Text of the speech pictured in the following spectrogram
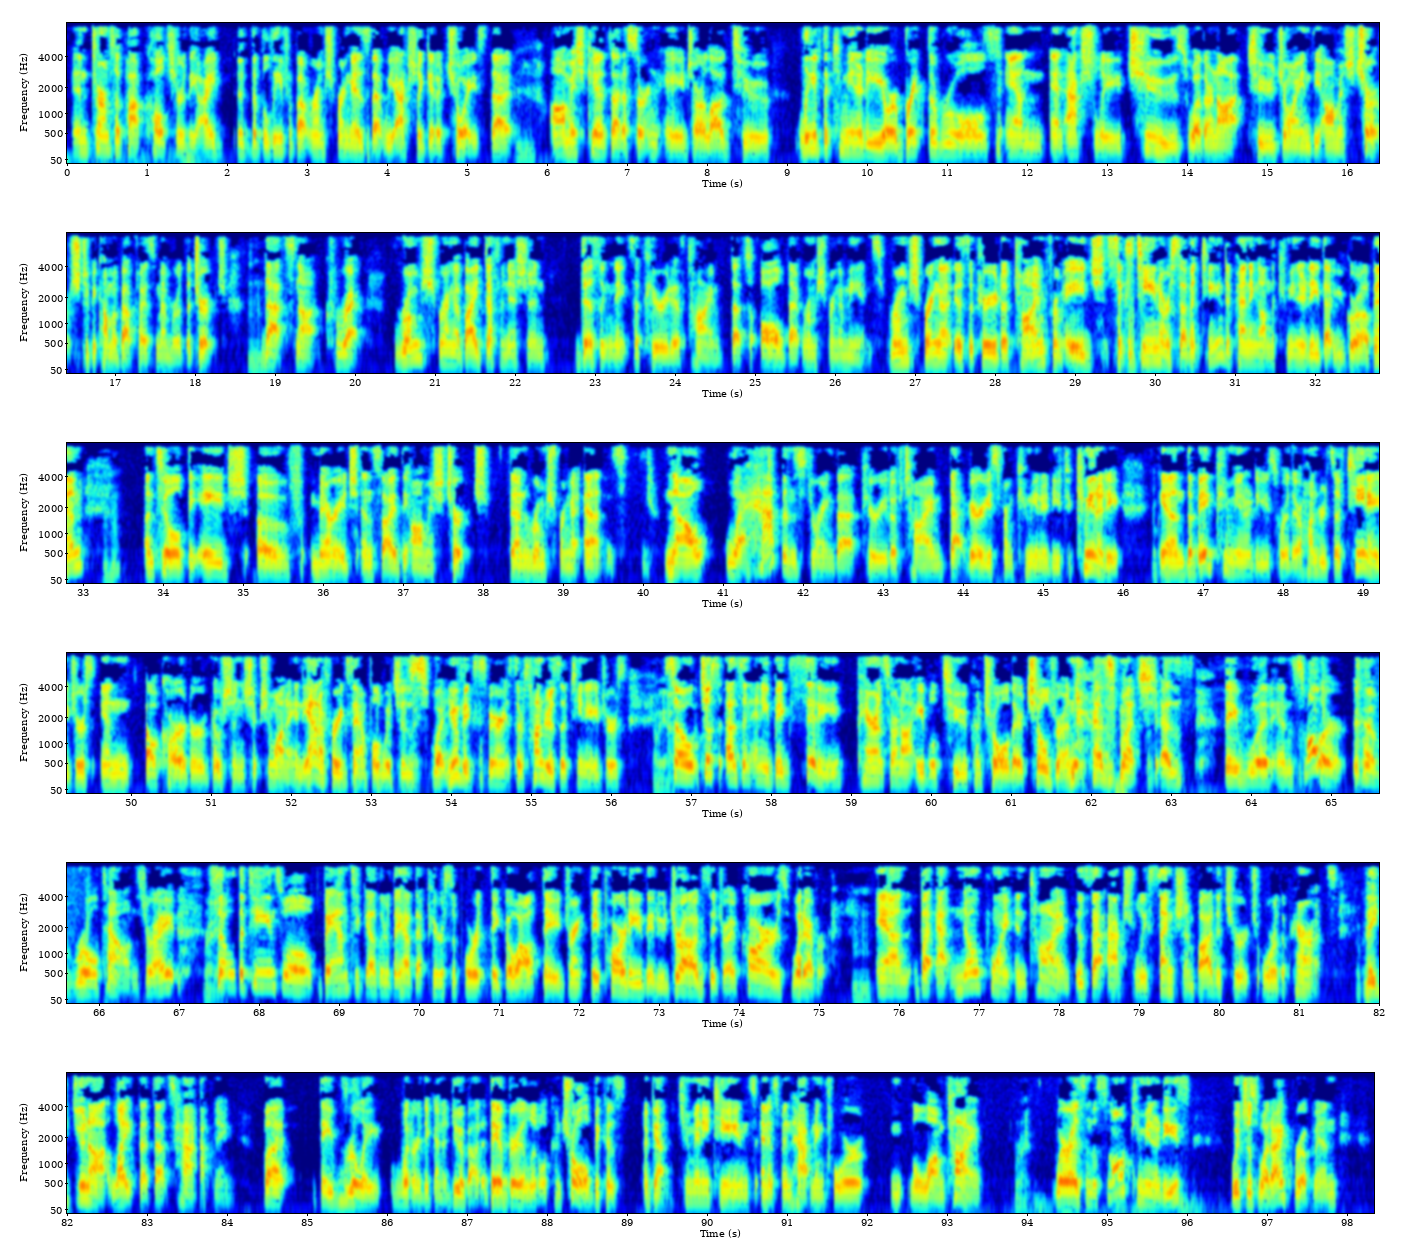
in terms of pop culture, the I, the belief about Rumspringa is that we actually get a choice. That Amish kids at a certain age are allowed to leave the community or break the rules and and actually choose whether or not to join the Amish church to become a baptized member of the church. Mm-hmm. That's not correct. Rumspringa by definition designates a period of time. That's all that Rumspringa means. Rumspringa is a period of time from age 16 or 17 depending on the community that you grow up in mm-hmm. until the age of marriage inside the Amish church. Then Rumspringa ends. Now, what happens during that period of time, that varies from community to community. In the big communities where there are hundreds of teenagers in Elkhart or Goshen, Shipshewana, Indiana, for example, which is what you've experienced, there's hundreds of teenagers. Oh yeah. So just as in any big city, parents are not able to control their children as much as they would in smaller rural towns, right? Right. So the teens will band together. They have that peer support. They go out, they drink, they party, they do drugs, they drive cars, whatever. Mhm. And, but at no point in time is that actually sanctioned by the church or the parents. Okay. They do not like that that's happening, but they really, what are they going to do about it? They have very little control because again, too many teens and it's been happening for a long time. Right. Whereas in the small communities, which is what I grew up in,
